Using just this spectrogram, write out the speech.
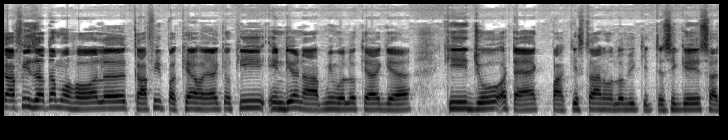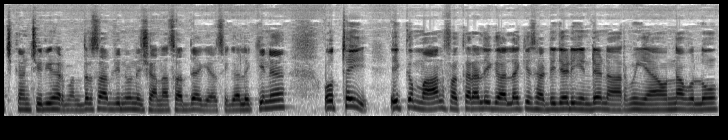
ਕਾਫੀ ਜ਼ਿਆਦਾ ਮਾਹੌਲ ਕਾਫੀ ਪੱਕਿਆ ਹੋਇਆ ਕਿਉਂਕਿ ਇੰਡੀਅਨ ਆਰਮੀ ਵੱਲੋਂ ਕਿਹਾ ਗਿਆ ਕਿ ਜੋ ਅਟੈਕ ਪਾਕਿਸਤਾਨ ਵੱਲੋਂ ਵੀ ਕੀਤੇ ਸੀਗੇ ਸੱਚਖੰਡ ਸ੍ਰੀ ਹਰਮੰਦਰ ਸਾਹਿਬ ਜੀ ਨੂੰ ਨਿਸ਼ਾਨਾ ਸਾਧਿਆ ਗਿਆ ਸੀਗਾ ਲੇਕਿਨ ਉੱਥੇ ਹੀ ਇੱਕ ਮਾਨ ਫਕਰ ਵਾਲੀ ਗੱਲ ਹੈ ਕਿ ਸਾਡੀ ਜਿਹੜੀ ਇੰਡੀਅਨ ਆਰਮੀ ਆ ਉਹਨਾਂ ਵੱਲੋਂ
